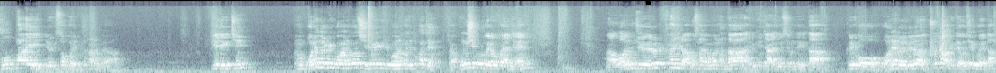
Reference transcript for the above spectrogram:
9파이 이렇게 써버리면 끝나는 거야. 이해되겠지? 응? 원의 넓이 구하는 거, 지름의 길이 구하는 거 이제 똑같아. 자, 공식으로 외워봐야 이제. 아, 원주율을 파이라고 사용을 한다. 이렇게 이제 알고 있으면 되겠다. 그리고 원의 넓이는 초등학교 때 어떻게 구했다?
